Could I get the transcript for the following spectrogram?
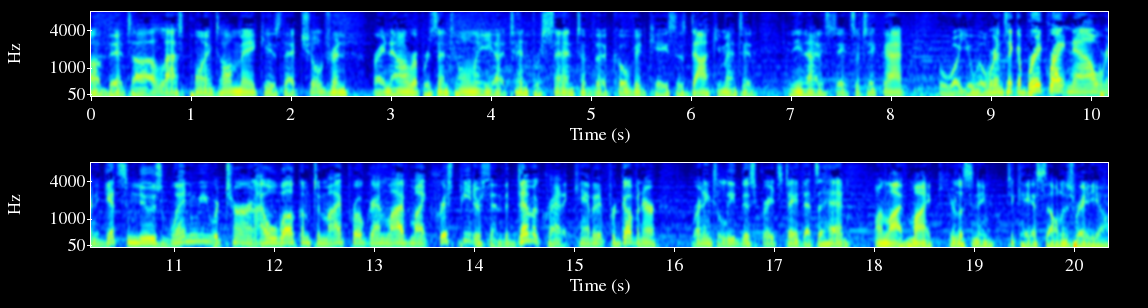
a bit. Uh, last point I'll make is that children right now represent only uh, 10% of the COVID cases documented in the United States. So take that for what you will. We're going to take a break right now. We're going to get some news. When we return, I will welcome to my program Live Mic Chris Peterson, the Democratic candidate for governor, running to lead this great state. That's ahead on Live Mic. You're listening to KSL News Radio.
